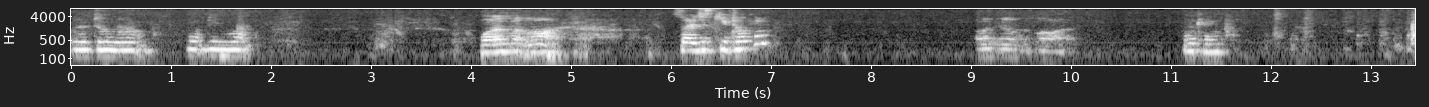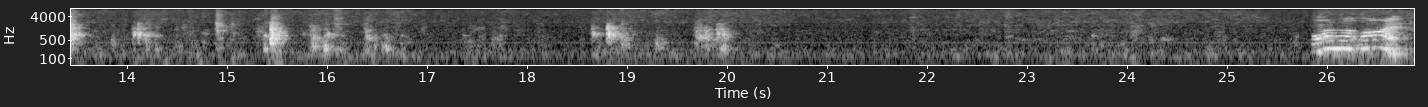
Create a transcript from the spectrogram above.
I don't know. What do you want? Why isn't it live? So I just keep talking? I don't know it's live. Okay. Why it live?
